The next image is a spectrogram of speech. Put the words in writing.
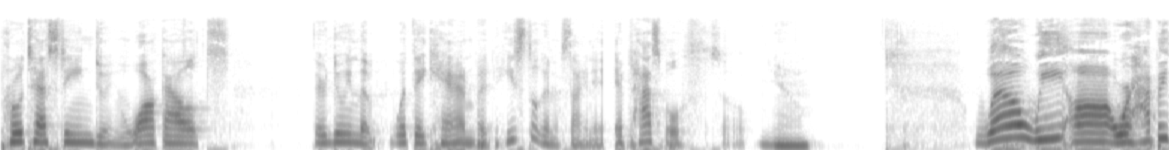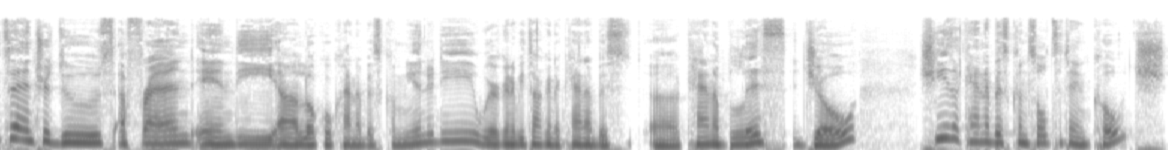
protesting, doing walkouts. They're doing the what they can, but he's still going to sign it. It passed both, so Yeah. Well, we are we're happy to introduce a friend in the uh, local cannabis community. We're going to be talking to cannabis uh, Cannabliss Joe. She's a cannabis consultant and coach.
